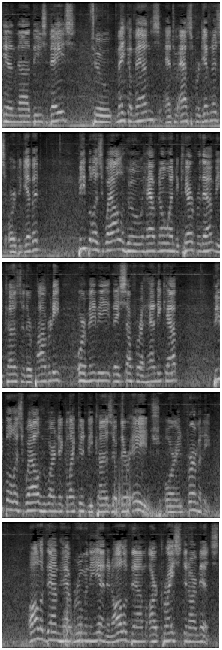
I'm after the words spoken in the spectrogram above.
in uh, these days to make amends and to ask forgiveness or to give it. People as well who have no one to care for them because of their poverty or maybe they suffer a handicap. People as well who are neglected because of their age or infirmity. All of them have room in the inn and all of them are Christ in our midst.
